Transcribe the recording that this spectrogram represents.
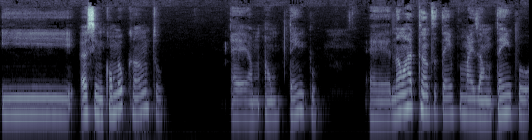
E, assim, como eu canto é, há um tempo, é, não há tanto tempo, mas há um tempo,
